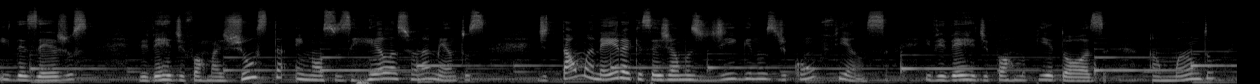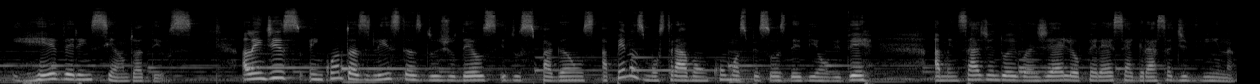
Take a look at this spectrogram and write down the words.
e desejos, viver de forma justa em nossos relacionamentos, de tal maneira que sejamos dignos de confiança e viver de forma piedosa, amando e reverenciando a Deus. Além disso, enquanto as listas dos judeus e dos pagãos apenas mostravam como as pessoas deviam viver, a mensagem do Evangelho oferece a graça divina,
